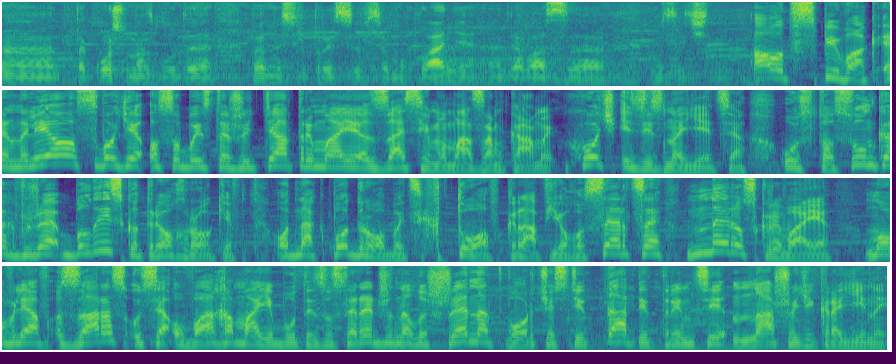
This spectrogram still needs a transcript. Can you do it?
е, також у нас буде певний сюрприз у цьому плані е, для вас е, музичний. А от співак Енлео своє особисте життя тримає за сімома замками, хоч і зізнається, у стосунках вже близько трьох років. Однак подробиць, хто вкрав його серце, не розкриває. Мовляв, зараз уся увага має бути зосереджена лише на творчості та підтримці нашої країни.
